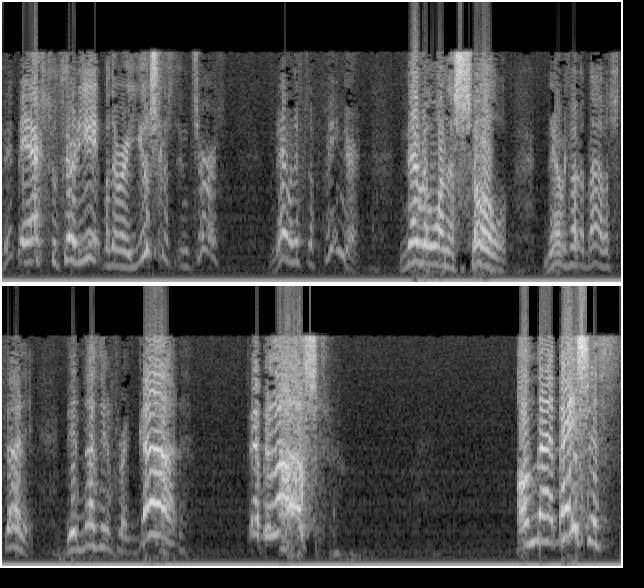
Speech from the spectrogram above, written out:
They Acts 2.38, but they were useless in church. Never lift a finger. Never won a soul. Never taught a Bible study. Did nothing for God. They'll be lost. On that basis.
